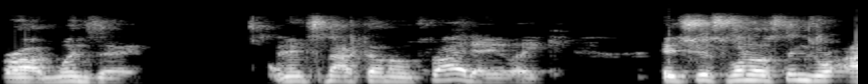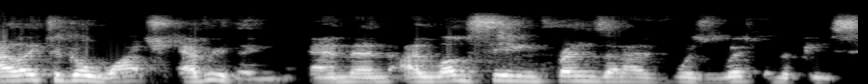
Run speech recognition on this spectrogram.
or on Wednesday and then SmackDown on Friday. Like, it's just one of those things where I like to go watch everything. And then I love seeing friends that I was with in the PC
